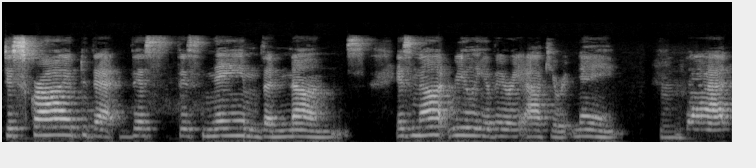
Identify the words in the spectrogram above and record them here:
described that this this name, the nuns, is not really a very accurate name. Mm. That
